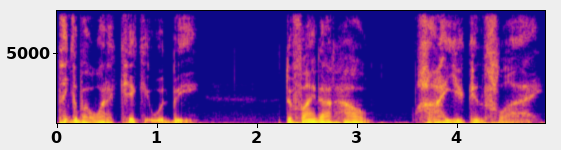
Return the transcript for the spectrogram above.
Think about what a kick it would be to find out how high you can fly.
